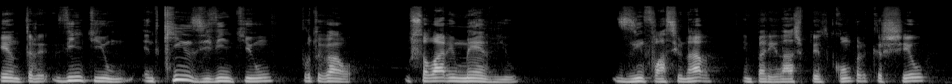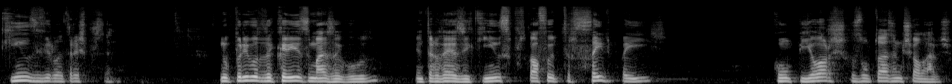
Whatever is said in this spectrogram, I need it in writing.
entre 21, entre 15 e 21, Portugal, o salário médio desinflacionado, em paridade de poder de compra, cresceu 15,3%. No período da crise mais agudo, entre 10 e 15, Portugal foi o terceiro país com piores resultados nos salários,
